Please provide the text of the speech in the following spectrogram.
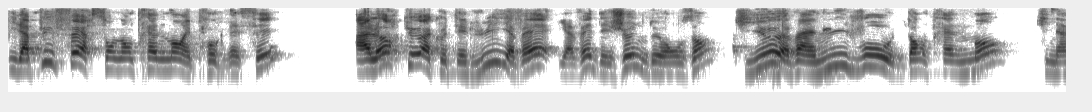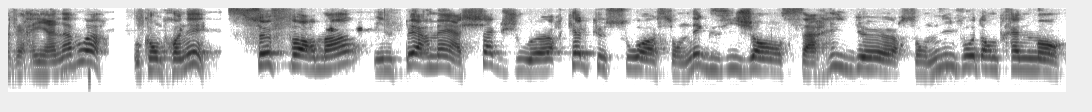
Il a pu faire son entraînement et progresser, alors qu'à côté de lui, il y, avait, il y avait des jeunes de 11 ans qui, eux, avaient un niveau d'entraînement qui n'avait rien à voir. Vous comprenez? Ce format, il permet à chaque joueur, quelle que soit son exigence, sa rigueur, son niveau d'entraînement,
